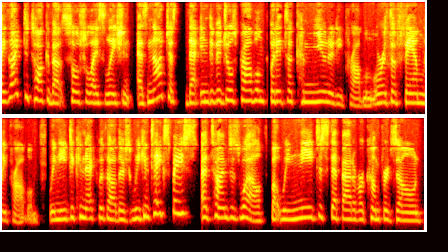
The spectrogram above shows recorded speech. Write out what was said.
I like to talk about social isolation as not just that individual's problem, but it's a community problem or it's a family problem. We need to connect with others. We can take space at times as well, but we need to step out of our comfort zone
